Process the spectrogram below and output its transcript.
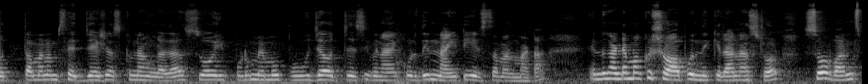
మొత్తం మనం సెట్ చేసేసుకున్నాం కదా సో ఇప్పుడు మేము పూజ వచ్చేసి వినాయకుడిది నైట్ ఇస్తాం అనమాట ఎందుకంటే మాకు షాప్ ఉంది కిరాణా స్టోర్. సో వన్స్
